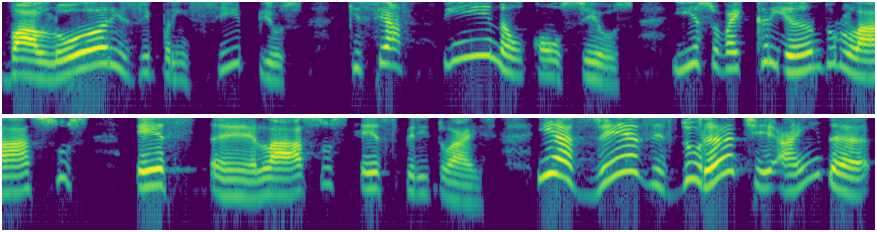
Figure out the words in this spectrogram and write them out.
valores e princípios que se afinam com os seus, e isso vai criando laços Es, é, laços espirituais. E às vezes, durante ainda,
